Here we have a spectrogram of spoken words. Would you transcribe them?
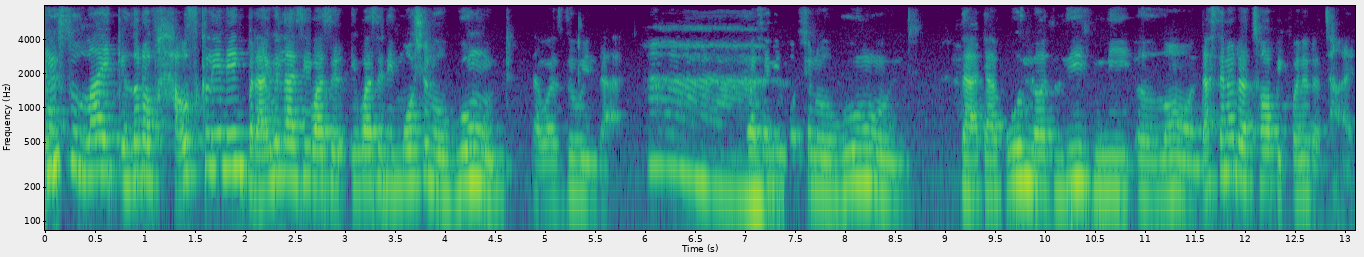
used to like a lot of house cleaning, but I realized it was a, it was an emotional wound that was doing that. it was an emotional wound that that will not leave me alone. That's another topic for another time.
